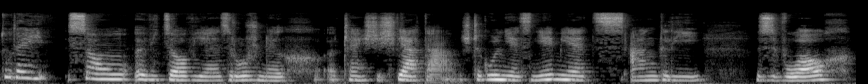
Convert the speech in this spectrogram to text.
Tutaj są widzowie z różnych części świata, szczególnie z Niemiec, z Anglii, z Włoch,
